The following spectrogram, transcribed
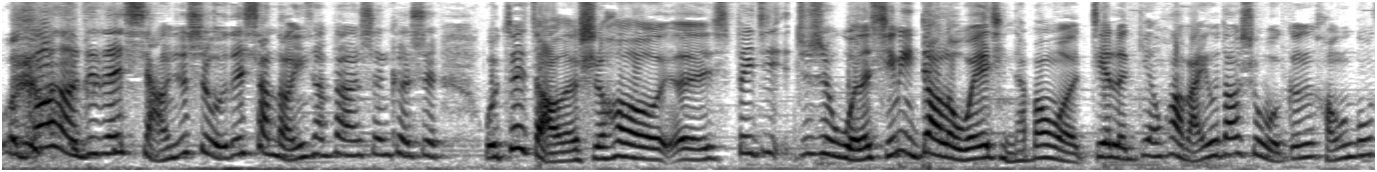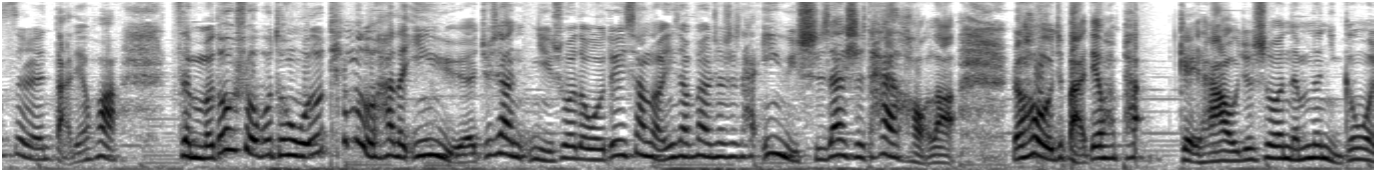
我刚脑就在想，就是我对向导印象非常深刻，是我最早的时候，呃，飞机就是我的行李掉了，我也请他帮我接了电话嘛，因为当时我跟航空公司的人打电话，怎么都说不通，我都听不懂他的英语。就像你说的，我对向导印象非常深，是他英语实在是太好了，然后我就把电话啪给他，我就说能不能你跟我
